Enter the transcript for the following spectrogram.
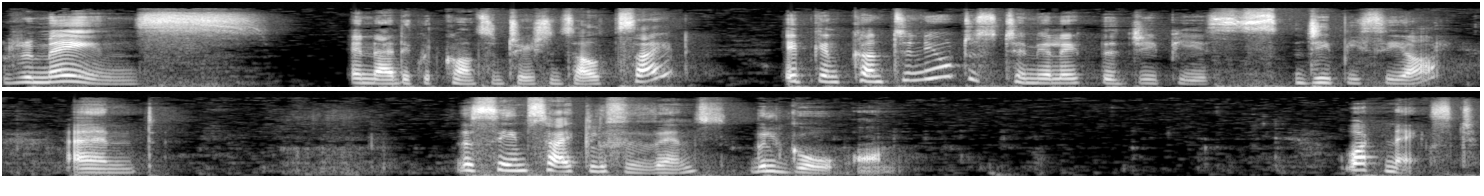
remains in adequate concentrations outside, it can continue to stimulate the GPS, GPCR and the same cycle of events will go on. What next?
